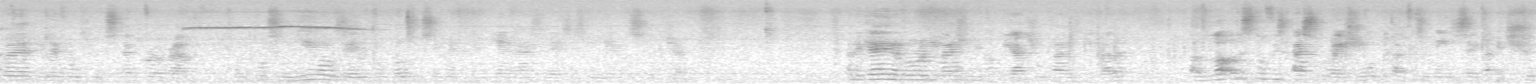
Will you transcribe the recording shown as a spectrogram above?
schemes that we're delivering through the STEP program, we'll put some new ones in, but will significantly enhance the existing infrastructure. And again, I've already mentioned we've got the action plan to develop. A lot of the stuff is aspirational, but that doesn't mean to say that it should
